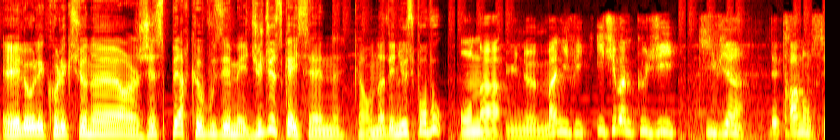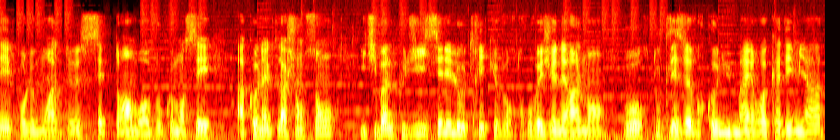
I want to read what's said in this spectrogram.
Hello les collectionneurs, j'espère que vous aimez Jujutsu Kaisen, car on a des news pour vous. On a une magnifique Ichiban Kuji qui vient d'être annoncée pour le mois de septembre. Vous commencez à connaître la chanson. Ichiban Kuji, c'est les loteries que vous retrouvez généralement pour toutes les œuvres connues. My Hero Academia,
